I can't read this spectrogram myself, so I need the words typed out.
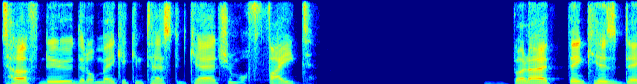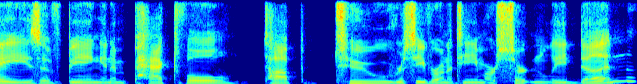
tough dude that'll make a contested catch and will fight. But I think his days of being an impactful top two receiver on a team are certainly done.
